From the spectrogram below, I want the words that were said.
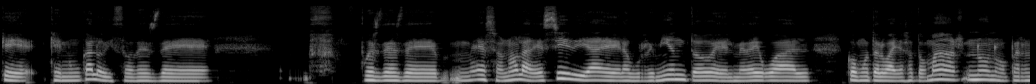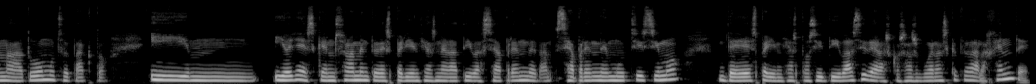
que, que nunca lo hizo desde, pues desde eso, ¿no? La desidia, el aburrimiento, el me da igual cómo te lo vayas a tomar. No, no, para nada, tuvo mucho tacto. Y, mm, y oye, es que no solamente de experiencias negativas se aprende, se aprende muchísimo de experiencias positivas y de las cosas buenas que te da la gente.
